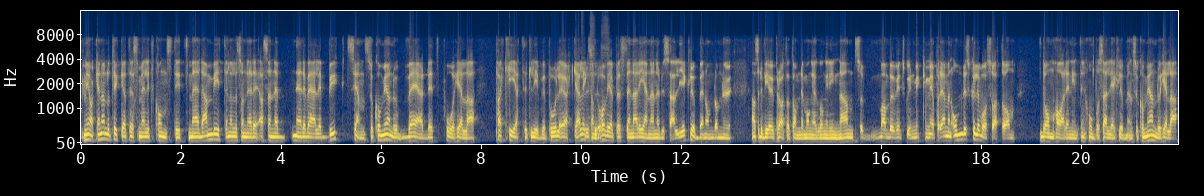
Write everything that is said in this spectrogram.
Men jag kan ändå tycka att det som är lite konstigt med den biten eller så när det, alltså när, när det väl är byggt sen så kommer ju ändå värdet på hela paketet Liverpool öka. Liksom. Då har vi helt plötsligt en arena när du säljer klubben om de nu Alltså vi har ju pratat om det många gånger innan så man behöver inte gå in mycket mer på det men om det skulle vara så att de, de har en intention på att sälja klubben så kommer ju ändå hela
